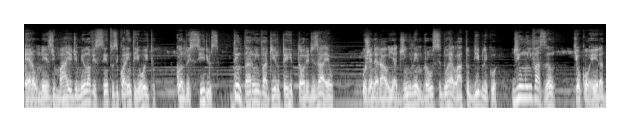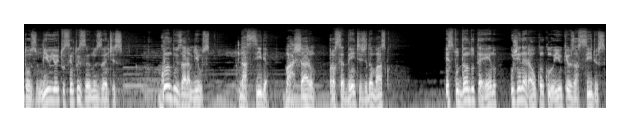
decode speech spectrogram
Era o mês de maio de 1948, quando os sírios tentaram invadir o território de Israel. O general Yadin lembrou-se do relato bíblico de uma invasão que ocorrera 2.800 anos antes. Quando os arameus da Síria marcharam procedentes de Damasco, estudando o terreno, o general concluiu que os assírios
